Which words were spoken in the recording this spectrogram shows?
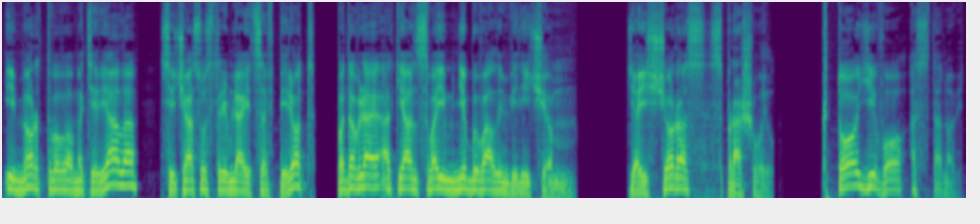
и мертвого материала сейчас устремляется вперед, подавляя океан своим небывалым величием. Я еще раз спрашиваю, кто его остановит?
